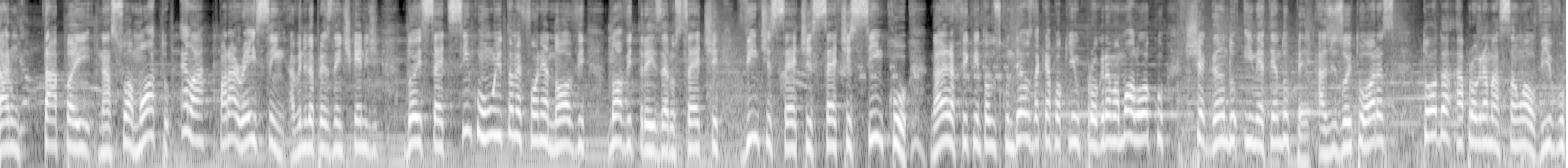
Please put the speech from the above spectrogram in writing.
dar um tapa aí na sua moto, é lá, para Racing, Avenida Presidente Kennedy 2751 e o telefone é 99307 2775. Galera, fiquem todos com Deus, daqui a pouquinho o programa Moloco chegando e metendo o pé. Às 18 horas, toda a programação ao vivo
